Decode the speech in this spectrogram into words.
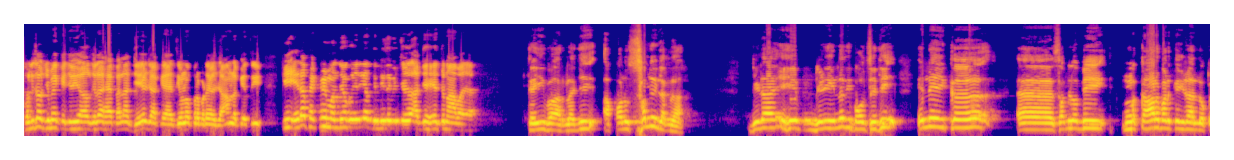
ਫਲੀ ਸਾਹਿਬ, ਜਿਵੇਂ ਕੇਜਰੀਵਾਲ ਜਿਹੜਾ ਹੈ, ਪਹਿਲਾਂ ਜੇਲ੍ਹ ਜਾ ਕੇ ਆਏ ਸੀ, ਉਹਨਾਂ ਉੱਪਰ ਬੜੇ ਇਲਜ਼ਾਮ ਲੱਗੇ ਸੀ ਕਿ ਇਹਦਾ ਫੈਕਟਰੀ ਮੰਨਦੇ ਹੋ ਕਿ ਜਿਹੜੀਆਂ ਦਿੱਲੀ ਦੇ ਵਿੱਚ ਅੱਜ ਇਹ ਚੁਣਾਵ ਆਇਆ ਕਈ ਵਾਰ ਨਾ ਜੀ ਆਪਾਂ ਨੂੰ ਸਮਝ ਨਹੀਂ ਲੱਗਦਾ। ਜਿਹੜਾ ਇਹ, ਜਿਹੜੀ ਇਹਨਾਂ ਦੀ ਪਾਲਿਸੀ ਸੀ, ਇਹਨੇ ਇੱਕ ਸਮਝ ਲਓ ਵੀ ਮਕਾਰ ਬਣ ਕੇ ਜਿਹੜਾ ਲੋਕ,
